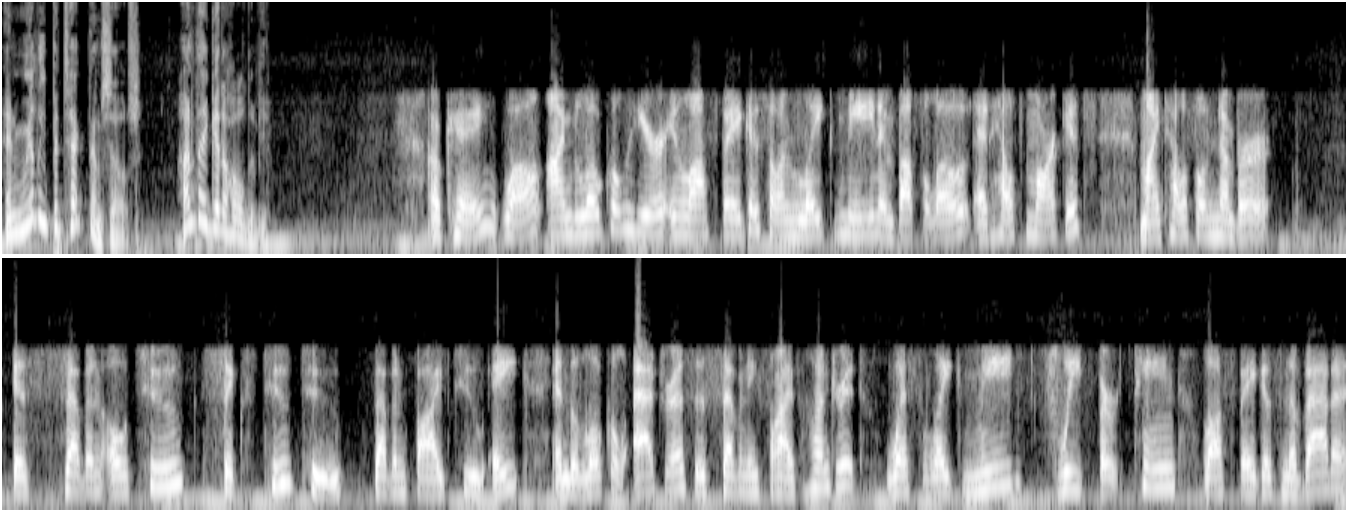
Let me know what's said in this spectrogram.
and really protect themselves? How do they get a hold of you? Okay, well, I'm local here in Las Vegas on Lake Mead and Buffalo at Health Markets. My telephone number is 702 622 7528, and the local address is 7500 West Lake Mead, Suite 13, Las Vegas, Nevada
